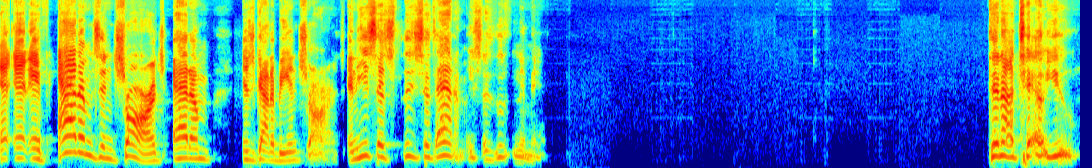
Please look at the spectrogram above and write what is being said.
And, and if Adam's in charge, Adam is got to be in charge. And he says, he says, Adam, he says, listen to me. Did I tell you?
